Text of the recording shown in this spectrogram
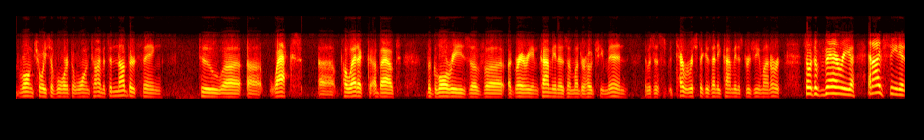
wrong choice of war at the wrong time. It's another thing to uh, uh, wax uh, poetic about the glories of uh, agrarian communism under Ho Chi Minh. It was as terroristic as any communist regime on earth. So it's a very, uh, and I've seen it.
